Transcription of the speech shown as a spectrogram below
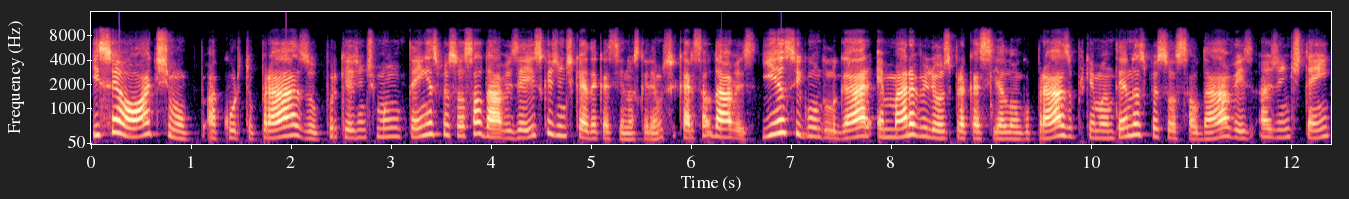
Isso é ótimo a curto prazo, porque a gente mantém as pessoas saudáveis. E é isso que a gente quer da Cassia, nós queremos ficar saudáveis. E em segundo lugar, é maravilhoso para a Cassia a longo prazo, porque mantendo as pessoas saudáveis, a gente tem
